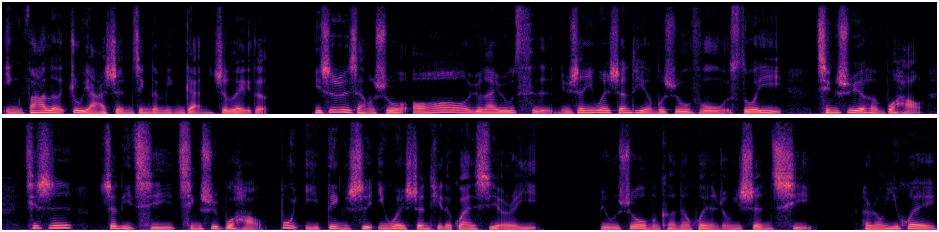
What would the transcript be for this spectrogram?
引发了蛀牙神经的敏感之类的。你是不是想说，哦，原来如此？女生因为身体很不舒服，所以情绪也很不好。其实生理期情绪不好，不一定是因为身体的关系而已。比如说，我们可能会很容易生气，很容易会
